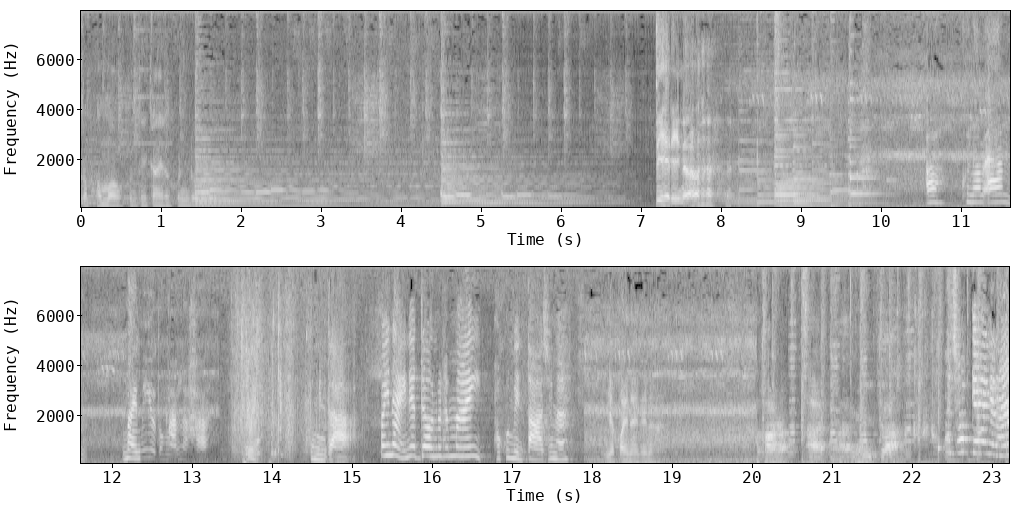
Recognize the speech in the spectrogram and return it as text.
ก็พอมองคุณใกล้ๆแล้วคุณดูเตี้ยดีนะ อะคุณน้อมแอมไม่ไม่อยู่ตรงนั้นเหรอคะ คุณมินตา ไปไหนเนี่ยเดินมาทำไม เพราะคุณมินตาใช่ไหมอย่าไปไหนเลยนะไม่ชอบแกล้งกันนะ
